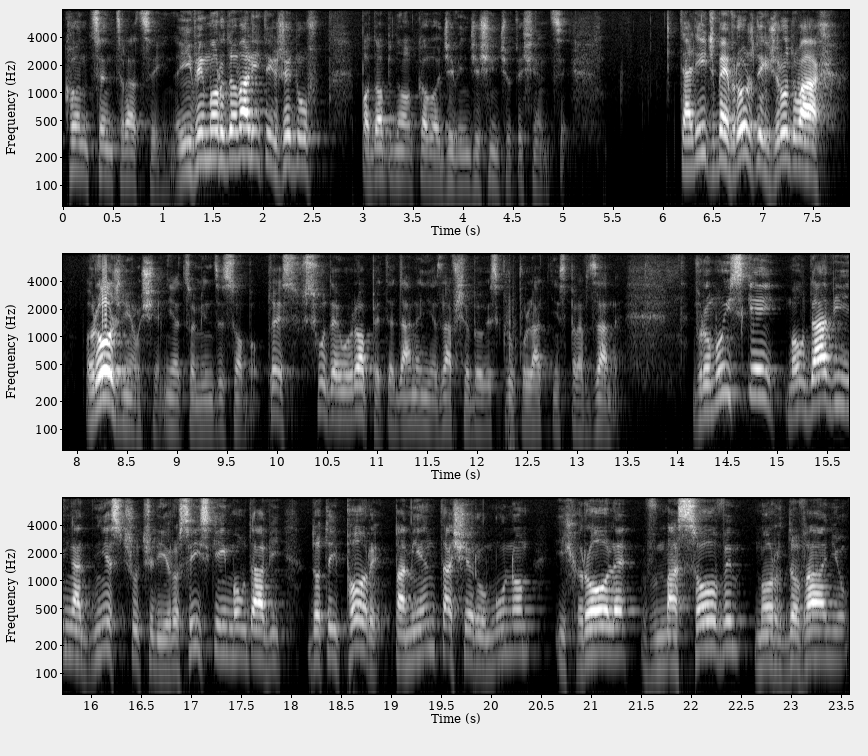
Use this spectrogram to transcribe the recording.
koncentracyjne i wymordowali tych Żydów podobno około 90 tysięcy. Te liczby w różnych źródłach różnią się nieco między sobą. To jest wschód Europy, te dane nie zawsze były skrupulatnie sprawdzane. W rumuńskiej Mołdawii i Naddniestrzu, czyli rosyjskiej Mołdawii, do tej pory pamięta się Rumunom ich rolę w masowym mordowaniu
